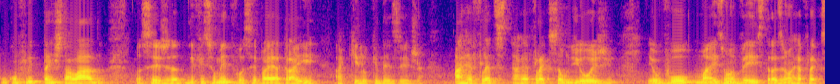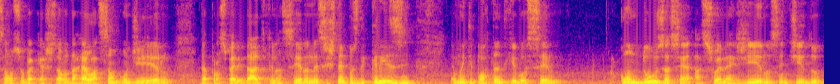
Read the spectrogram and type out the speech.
um conflito está instalado. Ou seja, dificilmente você vai atrair aquilo que deseja. A, reflex, a reflexão de hoje, eu vou mais uma vez trazer uma reflexão sobre a questão da relação com o dinheiro, da prosperidade financeira. Nesses tempos de crise, é muito importante que você conduza a sua energia no sentido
